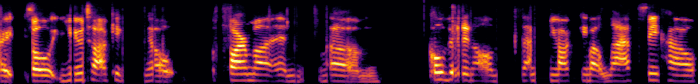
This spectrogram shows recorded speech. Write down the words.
All right. So you talking, you know, pharma and um, COVID and all that. You talking about last week how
